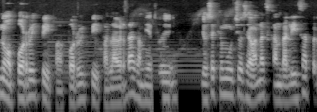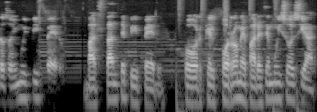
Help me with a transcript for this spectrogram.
No, porro y pipa, porro y pipa. La verdad también soy, yo sé que muchos se van a escandalizar, pero soy muy pipero, bastante pipero, porque el porro me parece muy social.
